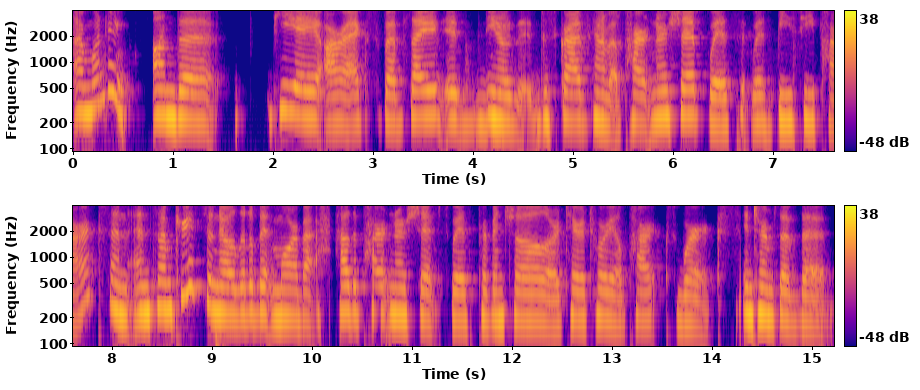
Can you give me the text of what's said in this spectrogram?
I'm wondering on the PARX website, it you know describes kind of a partnership with with BC Parks, and and so I'm curious to know a little bit more about how the partnerships with provincial or territorial parks works in terms of the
